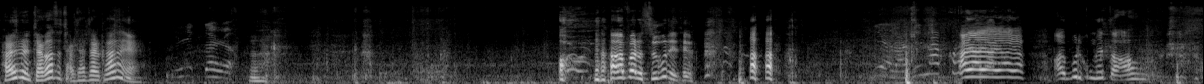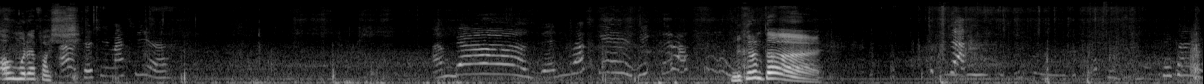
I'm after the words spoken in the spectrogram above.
하이는 작아서 잘잘잘 가네. 아빠는 수근이 돼. 이제 마지막 컷. 아 머리 꽁 했다. 아우. 아우 머리 아파. 씨. 아 조심하세요. 안녕 내리막길 미끄럽고. 미끄럼달. 자. 세상에.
